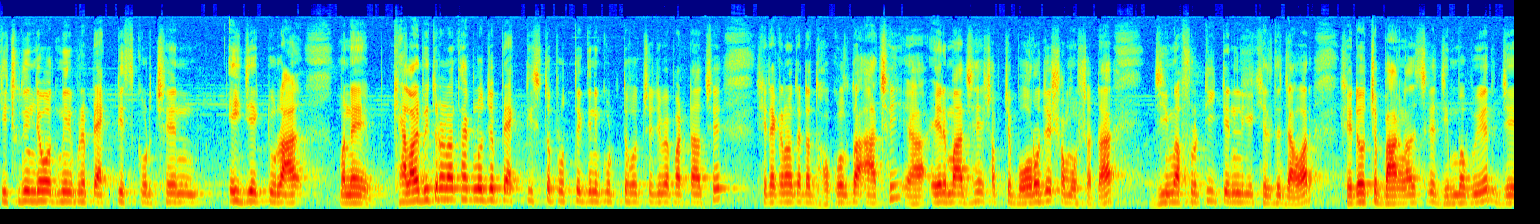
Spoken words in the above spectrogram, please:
কিছুদিন যাবৎ মিরপুরে প্র্যাকটিস করছেন এই যে একটু মানে খেলার ভিতরে না থাকলেও যে প্র্যাকটিস তো প্রত্যেক দিনই করতে হচ্ছে যে ব্যাপারটা আছে সেটা তো একটা ধকল তো আছেই। এর মাঝে সবচেয়ে বড় যে সমস্যাটা জিম আফ্রো টি টেন লিগে খেলতে যাওয়ার সেটা হচ্ছে বাংলাদেশ থেকে জিম্বাবুয়ের যে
